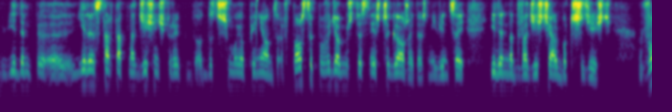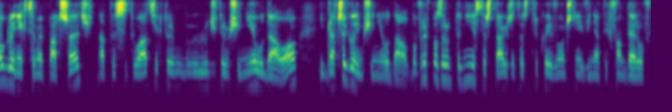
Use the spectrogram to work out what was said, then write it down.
jeden, e, jeden startup na 10, który dotrzymują pieniądze. W Polsce powiedziałbym, że to jest jeszcze gorzej, to jest mniej więcej 1 na 20 albo 30. W ogóle nie chcemy patrzeć na te sytuacje którym, ludzi, którym się nie udało i dlaczego im się nie udało, bo wbrew pozorom to nie jest też tak, że to jest tylko i wyłącznie wina tych funderów,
